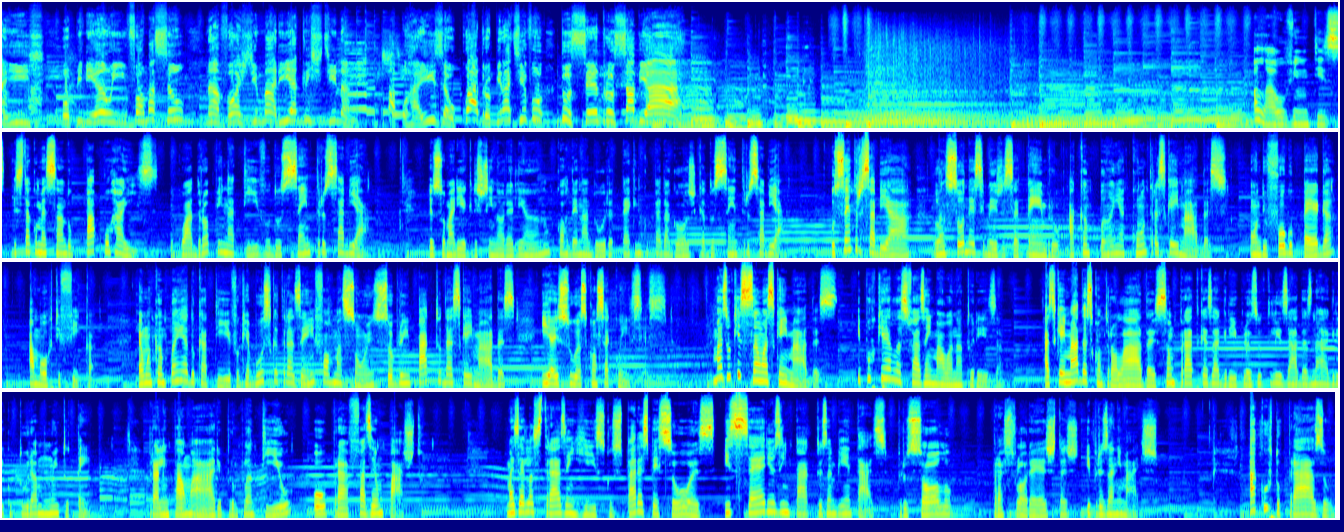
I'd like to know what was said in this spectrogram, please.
Raiz, opinião e informação na voz de Maria Cristina. Papo Raiz é o quadro opinativo do Centro Sabiá. Olá, ouvintes! Está começando o Papo Raiz, o quadro opinativo do Centro Sabiá. Eu sou Maria Cristina Aureliano, coordenadora técnico-pedagógica do Centro Sabiá. O Centro Sabiá lançou nesse mês de setembro a campanha Contra as Queimadas, onde o fogo pega, a morte fica. É uma campanha educativa que busca trazer informações sobre o impacto das queimadas e as suas consequências. Mas o que são as queimadas? E por que elas fazem mal à natureza? As queimadas controladas são práticas agrícolas utilizadas na agricultura há muito tempo, para limpar uma área para um plantio ou para fazer um pasto. Mas elas trazem riscos para as pessoas e sérios impactos ambientais para o solo, para as florestas e para os animais. A curto prazo,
